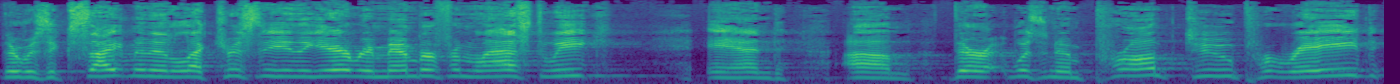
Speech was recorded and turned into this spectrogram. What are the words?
there was excitement and electricity in the air, remember from last week? And um, there was an impromptu parade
